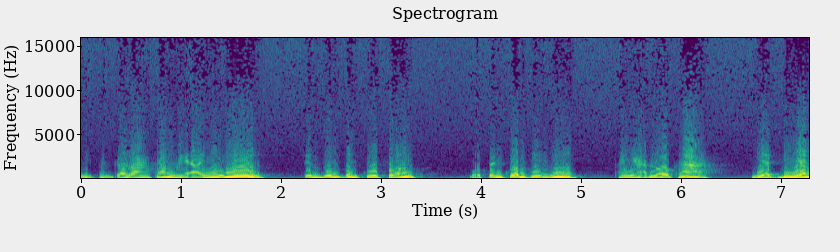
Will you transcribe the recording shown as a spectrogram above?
นี่เป็นกระวางทำให้อายุยืนเป็นบุญเป็นกุศลบ่เป็นความจริงนี่พยาธิโลค่าเบียดเบียน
